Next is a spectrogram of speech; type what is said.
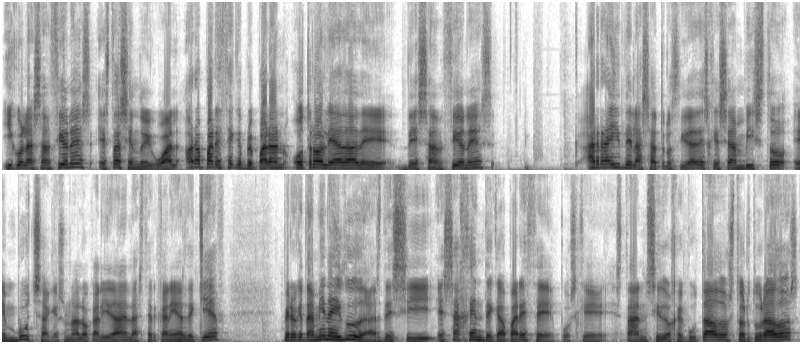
Y con las sanciones está siendo igual. Ahora parece que preparan otra oleada de, de sanciones a raíz de las atrocidades que se han visto en Bucha, que es una localidad en las cercanías de Kiev, pero que también hay dudas de si esa gente que aparece, pues que están sido ejecutados, torturados,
